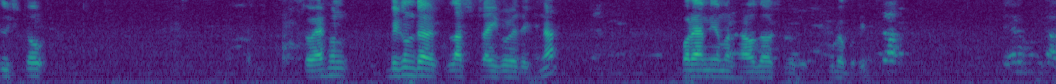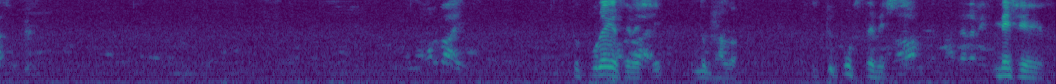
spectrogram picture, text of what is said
ইলিশটাও তো এখন বেগুনটা লাস্ট ট্রাই করে দেখি, না? পরে আমি আমার খাওয়া দাওয়া শুরু করি, পুরোপুরি। একটু পুড়ে গেছে বেশি, কিন্তু ভালো। একটু পুড়ছে বেশি। বেশি হয়ে গেছে।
